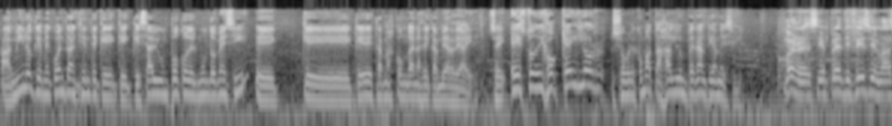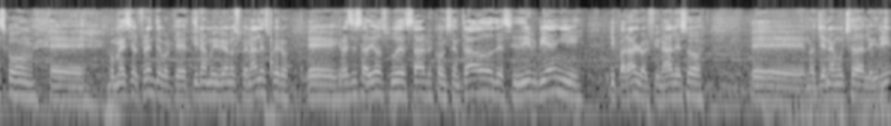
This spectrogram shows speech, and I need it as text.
a mí lo que me cuentan gente que, que, que sabe un poco del mundo Messi, eh, que, que él está más con ganas de cambiar de aire. Sí, esto dijo Keylor sobre cómo atajarle un penalti a Messi. Bueno, siempre es difícil, más con, eh, con Messi al frente, porque tira muy bien los penales, pero eh, gracias a Dios pude estar concentrado, decidir bien y, y pararlo. Al final eso eh, nos llena mucha alegría.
